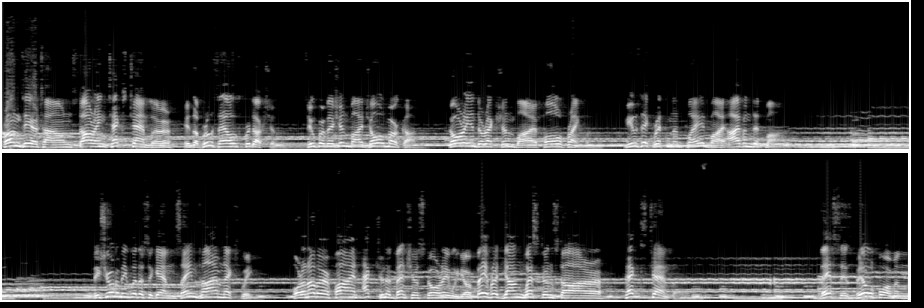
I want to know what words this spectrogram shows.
Frontier Town, starring Tex Chandler, is a Bruce Eells production. Supervision by Joel Murcott. Story and direction by Paul Franklin. Music written and played by Ivan Ditmar. Be sure to be with us again, same time next week, for another fine action adventure story with your favorite young Western star, Tex Chandler. This is Bill Foreman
